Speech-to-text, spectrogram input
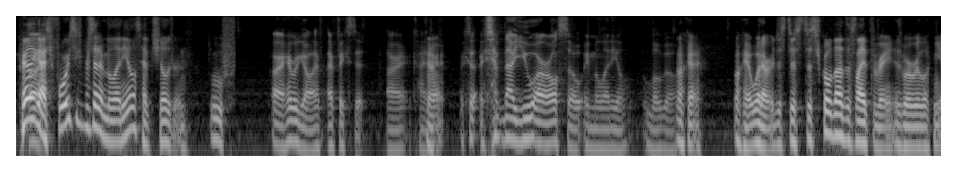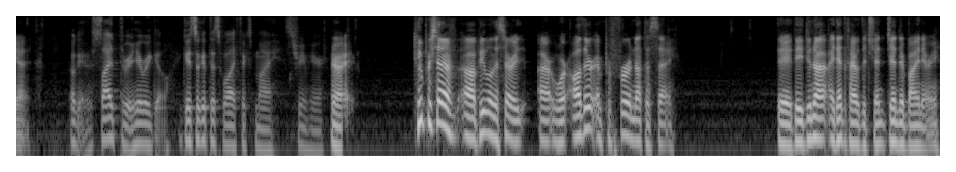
Apparently, Alright. guys, forty-six percent of millennials have children. Oof. All right, here we go. I, I fixed it. All right, kind of. All right. Except, except now you are also a millennial logo. Okay. Okay. Whatever. Just just just scroll down to slide three is where we're looking at. Okay, slide three. Here we go. You guys look at this while I fix my stream here. All right. Two percent of uh, people in this area are were other and prefer not to say. They they do not identify with the gen- gender binary.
